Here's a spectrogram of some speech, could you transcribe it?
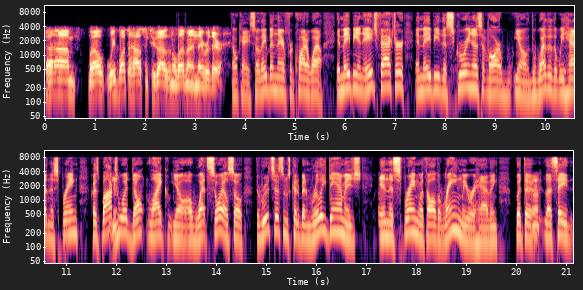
Um, well, we bought the house in 2011, and they were there. Okay, so they've been there for quite a while. It may be an age factor. It may be the screwiness of our, you know, the weather that we had in the spring. Because mm-hmm. boxwood don't like, you know, a wet soil. So the root systems could have been really damaged in the spring with all the rain we were having. But the uh-huh. let's say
